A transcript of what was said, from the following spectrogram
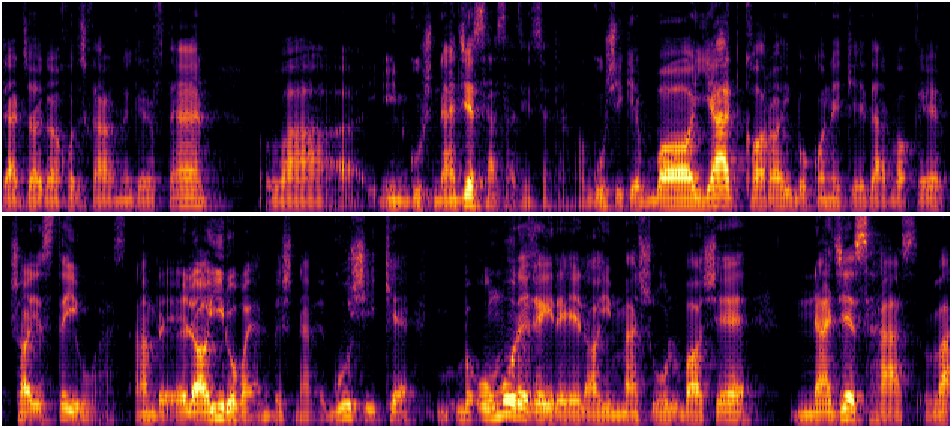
در جایگاه خودش قرار نگرفتن و این گوش نجس هست از این ستم ها. گوشی که باید کارهایی بکنه که در واقع شایسته او هست. امر الهی رو باید بشنوه. گوشی که به امور غیر الهی مشغول باشه نجس هست و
